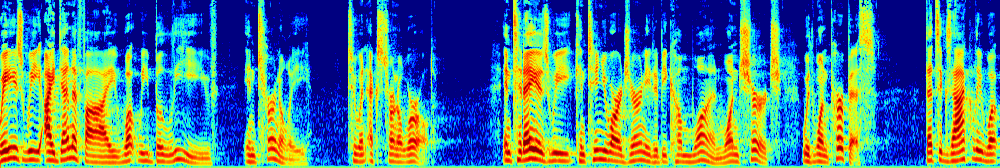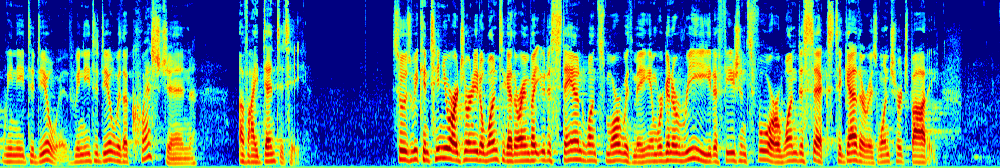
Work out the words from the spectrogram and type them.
Ways we identify what we believe internally to an external world. And today, as we continue our journey to become one, one church with one purpose, that's exactly what we need to deal with. We need to deal with a question of identity. So, as we continue our journey to one together, I invite you to stand once more with me, and we're going to read Ephesians 4 1 to 6 together as one church body.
